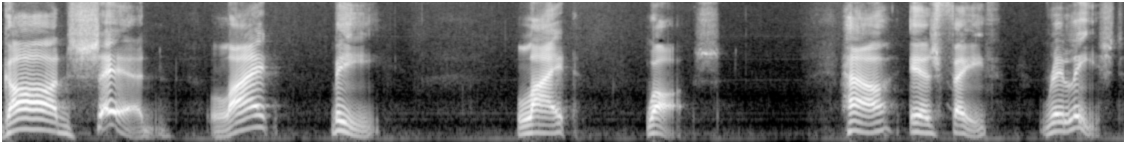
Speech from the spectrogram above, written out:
God said, Light be, light was. How is faith released?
